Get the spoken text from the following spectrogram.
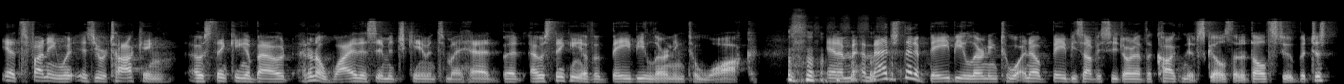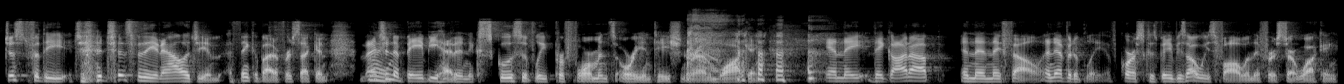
Yeah, it's funny. As you were talking, I was thinking about, I don't know why this image came into my head, but I was thinking of a baby learning to walk. And imagine that a baby learning to walk. Now, babies obviously don't have the cognitive skills that adults do, but just just for the just for the analogy, um, think about it for a second. Imagine right. a baby had an exclusively performance orientation around walking, and they they got up and then they fell inevitably of course because babies always fall when they first start walking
